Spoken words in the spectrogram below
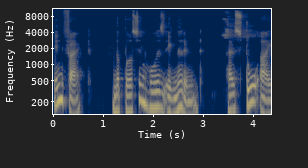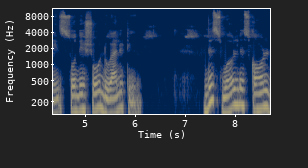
In fact, the person who is ignorant has two eyes, so they show duality. This world is called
